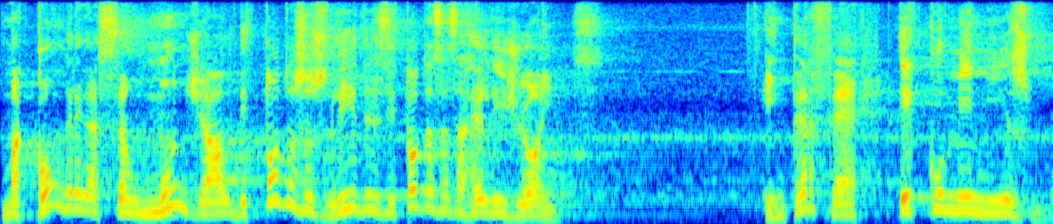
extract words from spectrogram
uma congregação mundial de todos os líderes de todas as religiões. Interfé, ecumenismo.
